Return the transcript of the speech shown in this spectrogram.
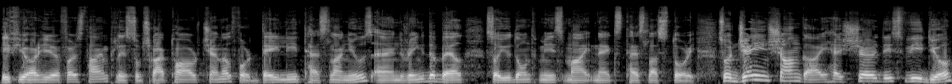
If you are here first time, please subscribe to our channel for daily Tesla news and ring the bell so you don't miss my next Tesla story. So Jay in Shanghai has shared this video.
